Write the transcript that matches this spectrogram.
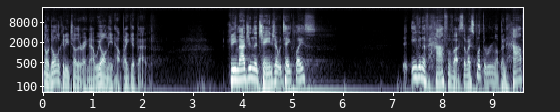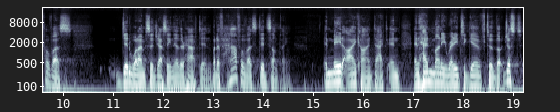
No, don't look at each other right now. We all need help. I get that. Can you imagine the change that would take place? Even if half of us, if I split the room up and half of us did what I'm suggesting, the other half didn't, but if half of us did something, and made eye contact and, and had money ready to give to the just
